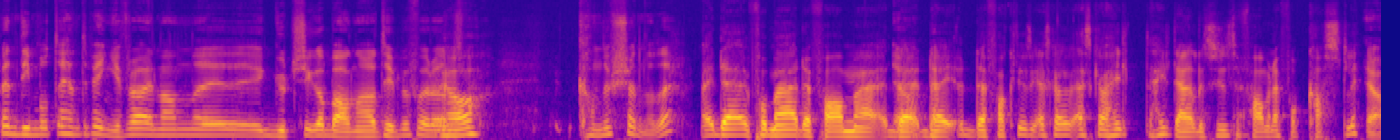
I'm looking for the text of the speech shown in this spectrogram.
Men de måtte hente penger fra en eller annen eh, Gucci Gabbana-type for å... Ja. Kan du skjønne det? Nei, det, er- for meg er det faen meg... Det, Ja. det, det er faktisk... Jeg skal, jeg skal helt, helt ærlig synes det faen meg det er forkastelig. Ja.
